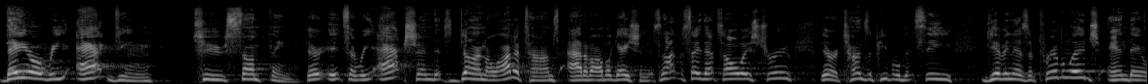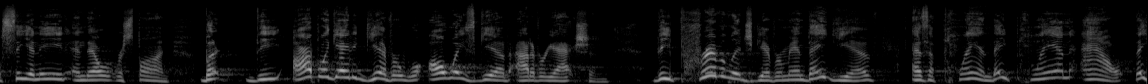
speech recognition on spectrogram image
They are reacting to something. There, it's a reaction that's done a lot of times out of obligation. It's not to say that's always true. There are tons of people that see giving as a privilege and they'll see a need and they'll respond. But the obligated giver will always give out of reaction. The privilege giver, man, they give as a plan. They plan out, they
